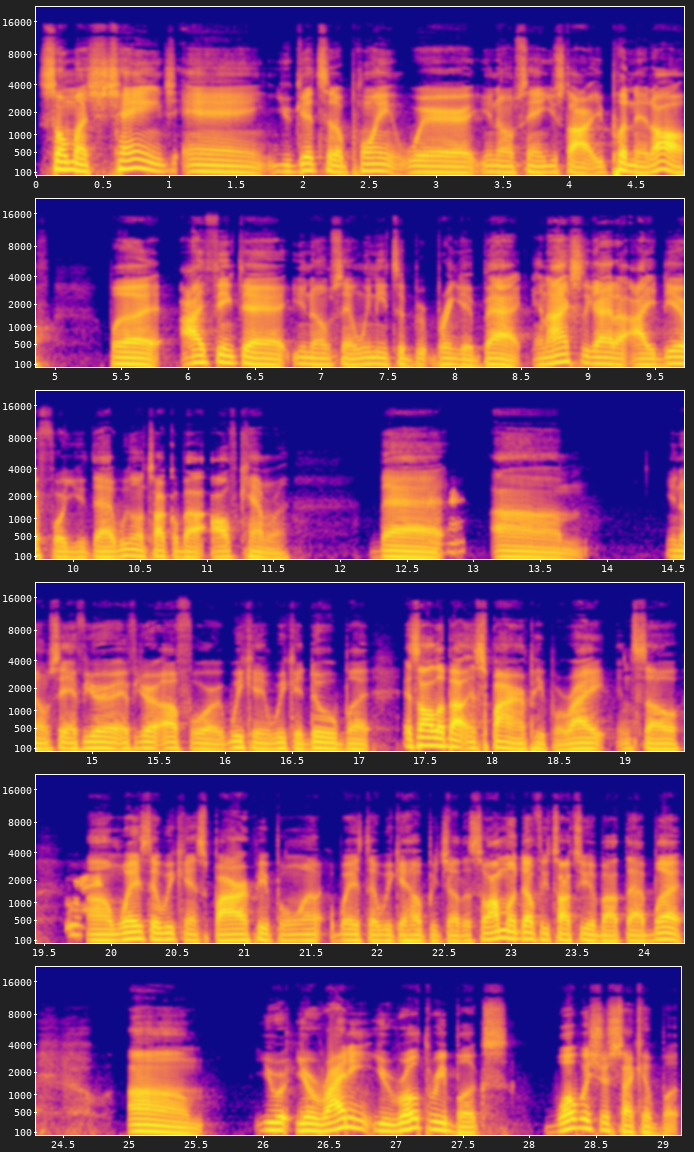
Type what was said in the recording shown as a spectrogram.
so much change, and you get to the point where you know what I'm saying you start you putting it off. But I think that you know what I'm saying we need to b- bring it back. And I actually got an idea for you that we're gonna talk about off camera. That okay. um you know what I'm saying? If you're if you're up for it, we can we can do, but it's all about inspiring people, right? And so um, ways that we can inspire people, ways that we can help each other. So I'm gonna definitely talk to you about that. But um you you're writing you wrote three books. What was your second book?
